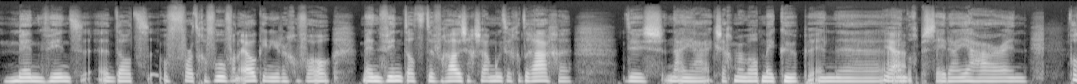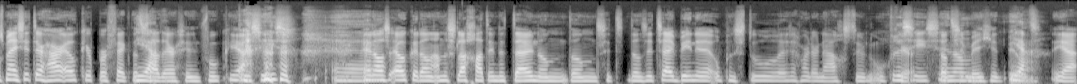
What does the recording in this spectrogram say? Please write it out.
men vindt eh, dat, of voor het gevoel van elk in ieder geval... men vindt dat de vrouw zich zou moeten gedragen. Dus nou ja, ik zeg maar wat make-up en eh, Ja. aandacht besteden aan je haar. En Volgens mij zit er haar elke keer perfect. Dat Ja. staat ergens in het boek. Ja. precies. Eh, En als Elke dan aan de slag gaat in de tuin, dan, dan, zit, dan zit zij binnen op een stoel, zeg maar, doen ongeveer. Precies, Dat is een beetje het beeld. Ja.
